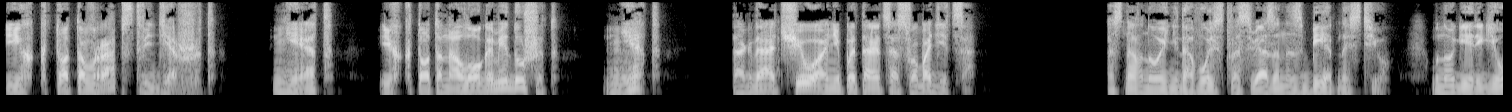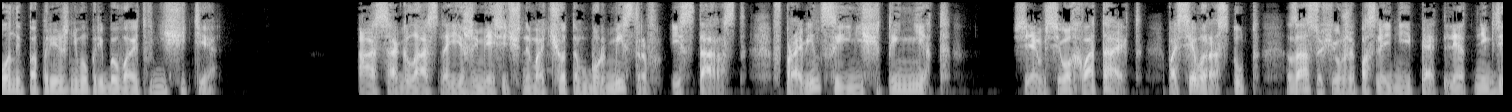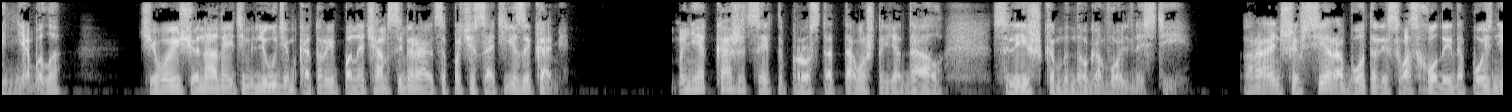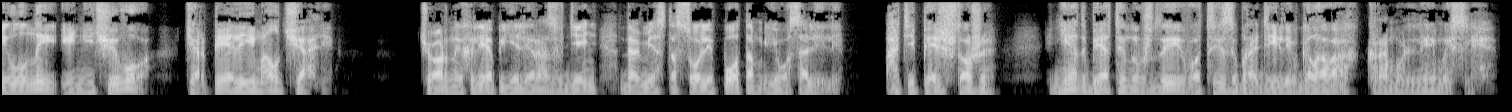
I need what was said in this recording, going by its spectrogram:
«Их кто-то в рабстве держит?» «Нет. Их кто-то налогами душит?» «Нет. Тогда от чего они пытаются освободиться?» Основное недовольство связано с бедностью. Многие регионы по-прежнему пребывают в нищете. А согласно ежемесячным отчетам бурмистров и старост, в провинции нищеты нет. Всем всего хватает, посевы растут, засухи уже последние пять лет нигде не было. Чего еще надо этим людям, которые по ночам собираются почесать языками? Мне кажется, это просто от того, что я дал слишком много вольностей. Раньше все работали с восхода и до поздней луны, и ничего, терпели и молчали. Черный хлеб ели раз в день, да вместо соли потом его солили. А теперь что же? Нет бед и нужды, вот и забродили в головах крамольные мысли.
